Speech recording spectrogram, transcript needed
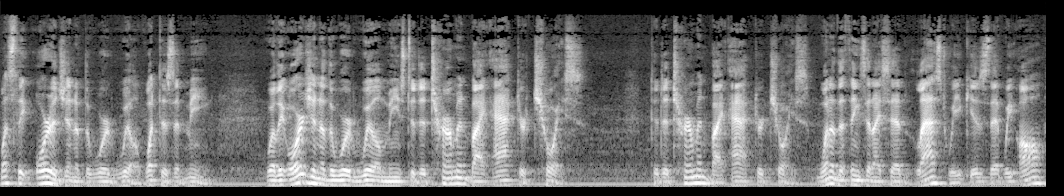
What's the origin of the word will? What does it mean? Well, the origin of the word will means to determine by act or choice. To determine by act or choice. One of the things that I said last week is that we all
